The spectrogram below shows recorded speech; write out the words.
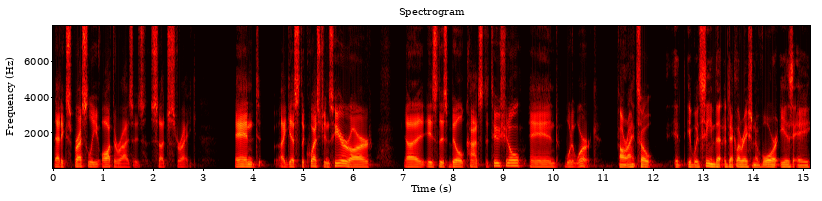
that expressly authorizes such strike. And I guess the questions here are uh, is this bill constitutional and would it work? All right. So it, it would seem that a declaration of war is a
